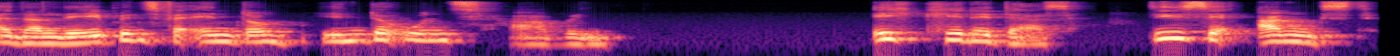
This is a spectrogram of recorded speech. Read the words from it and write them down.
einer Lebensveränderung hinter uns haben. Ich kenne das, diese Angst,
